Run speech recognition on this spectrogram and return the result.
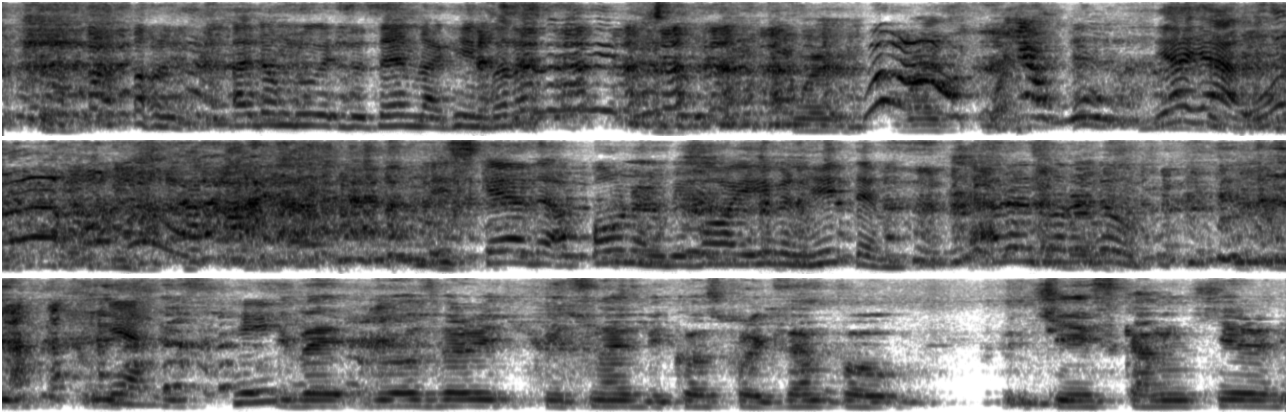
I don't do it the same like him, but I Wait, wait. yeah, yeah. He scared the opponent before he even hit them. Yeah, that's what I do. Yeah, he. It was very. It's nice because, for example, he is coming here and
